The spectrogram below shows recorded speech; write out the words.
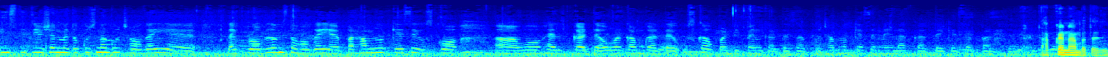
इंस्टीट्यूशन में तो कुछ ना कुछ हो गई है। लाइक प्रॉब्लम्स तो हो गई है पर हम लोग कैसे उसको वो हेल्प करते हैं ओवरकम करते हैं उसका ऊपर डिपेंड करते हैं सब कुछ। हम लोग कैसे मेहनत करते हैं कैसे पढ़ते। हैं आपका नाम बता दें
